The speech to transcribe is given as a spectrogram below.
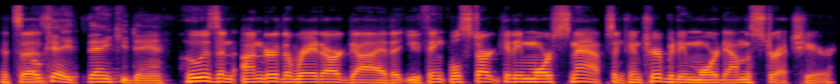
It says, Okay, thank you, Dan. Who is an under the radar guy that you think will start getting more snaps and contributing more down the stretch here?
